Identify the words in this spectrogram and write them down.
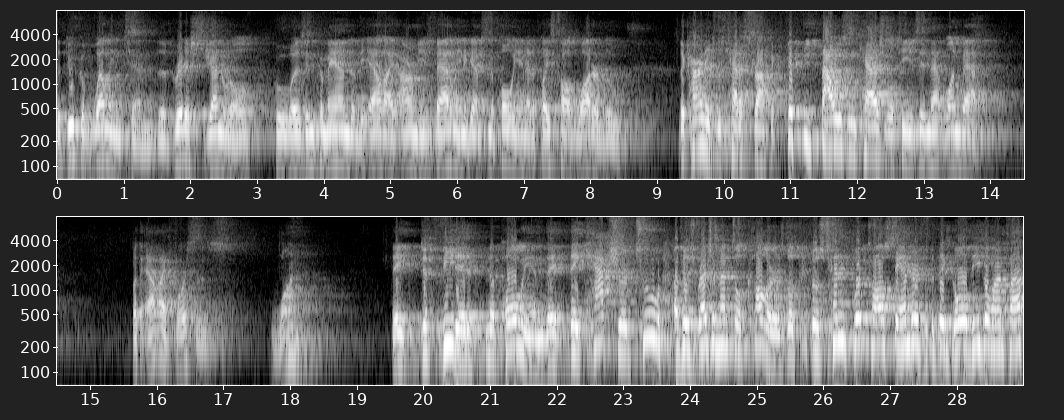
the Duke of Wellington, the British general who was in command of the Allied armies battling against Napoleon at a place called Waterloo. The carnage was catastrophic 50,000 casualties in that one battle. But the Allied forces won. They defeated Napoleon. They, they captured two of his regimental colors, those, those 10 foot tall standards with the big gold eagle on top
